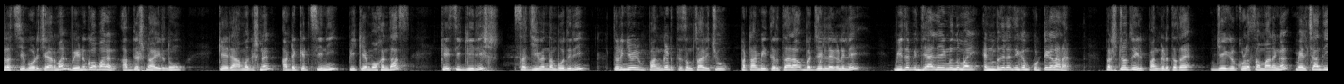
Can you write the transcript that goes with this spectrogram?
ട്രസ്റ്റി ബോർഡ് ചെയർമാൻ വേണുഗോപാലൻ അധ്യക്ഷനായിരുന്നു. K Ramakrishnan advocate Sini P K Mohandas K C Girish Sajeevan Namboothiri തുടങ്ങിയവരും പങ്കെടുത്ത് സംസാരിച്ചു. പട്ടാമ്പി തൃത്താല ഉപജില്ലകളിലെ വിവിധ വിദ്യാലയങ്ങളിൽ നിന്നുമായി എൺപതിലധികം കുട്ടികളാണ് പ്രശ്നോത്തരിയിൽ പങ്കെടുത്തത്. ജയികൾക്കുള്ള സമ്മാനങ്ങൾ മേൽശാന്തി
